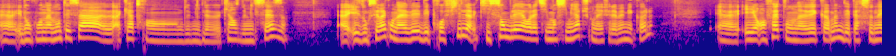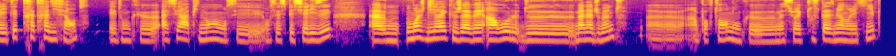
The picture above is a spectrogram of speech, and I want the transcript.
Et donc on a monté ça à quatre en 2015-2016. Euh, et donc c'est vrai qu'on avait des profils qui semblaient relativement similaires puisqu'on avait fait la même école. Euh, et en fait, on avait quand même des personnalités très très différentes. Et donc euh, assez rapidement, on s'est, spécialisé. moi, je dirais que j'avais un rôle de management important, donc m'assurer que tout se passe bien dans l'équipe.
